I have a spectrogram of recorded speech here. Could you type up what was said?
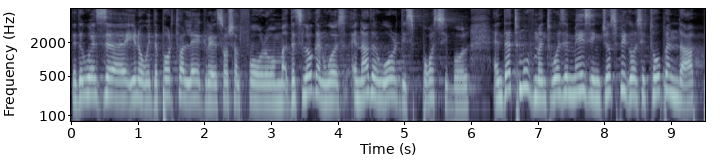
that there was, uh, you know, with the Porto Alegre Social Forum, the slogan was, another world is possible. And that movement was amazing just because it opened up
